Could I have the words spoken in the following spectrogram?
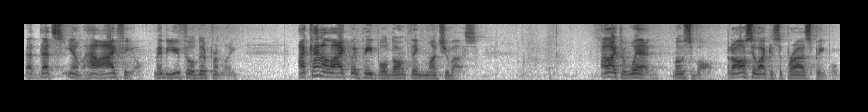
that, that's you know how I feel. Maybe you feel differently. I kind of like when people don't think much of us. I like to win most of all but I also like to surprise people.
